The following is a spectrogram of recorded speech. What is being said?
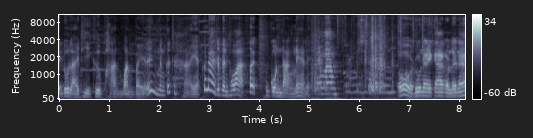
ตดูหลายทีคือผ่านวันไปเอ้ยมันก็จะหายอะก็น่าจะเป็นเพราะว่าเอ้ยกูกลดังแน่เลยแม่มัมโอ้ดูนาฬิกาก่อนเลยนะ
